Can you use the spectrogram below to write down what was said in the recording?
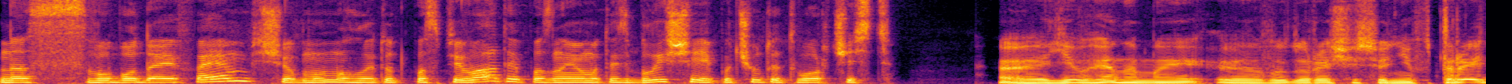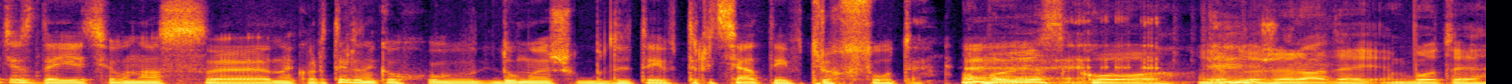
на Свобода ФМ, щоб ми могли тут поспівати, познайомитись ближче і почути творчість. Е, Євгене, ми, е, ви, до речі, сьогодні втретє, здається, у нас е, на квартирниках. Думаю, що будете і в 30 і в 300 Обов'язково. Я дуже радий бути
